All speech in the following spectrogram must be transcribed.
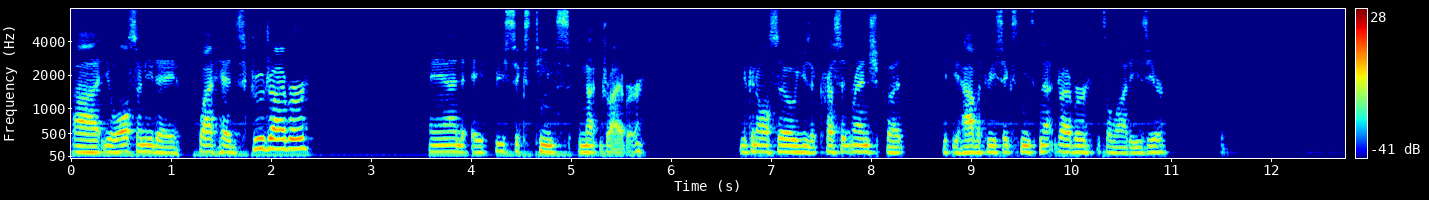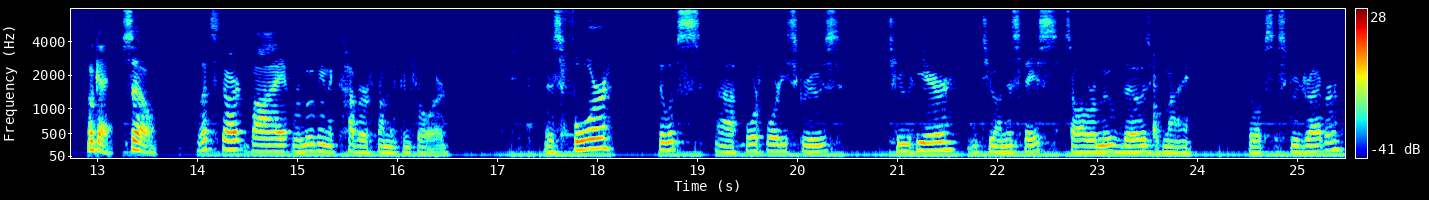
Uh, you'll also need a flathead screwdriver and a 3 16 nut driver. You can also use a crescent wrench, but if you have a 3 16 nut driver, it's a lot easier. Okay, so let's start by removing the cover from the controller. There's four Phillips uh, 440 screws, two here and two on this face. So I'll remove those with my Phillips screwdriver.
